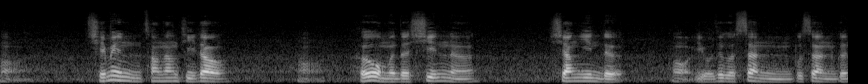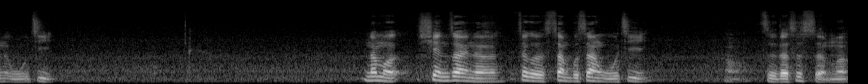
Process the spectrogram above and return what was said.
啊，前面常常提到。哦，和我们的心呢相应的哦，有这个善不善跟无记。那么现在呢，这个善不善无记，哦，指的是什么？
